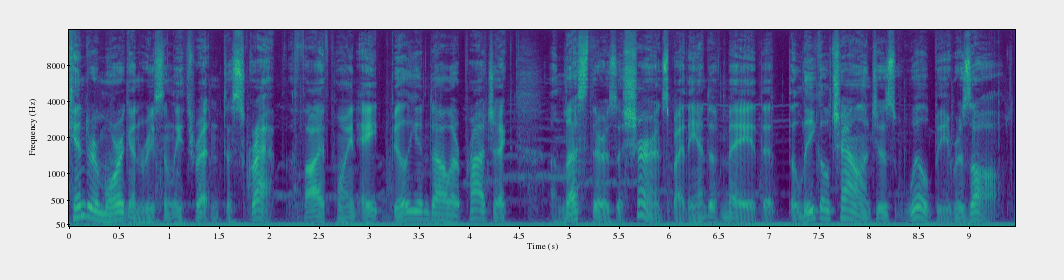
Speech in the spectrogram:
Kinder Morgan recently threatened to scrap the $5.8 billion project unless there is assurance by the end of May that the legal challenges will be resolved.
